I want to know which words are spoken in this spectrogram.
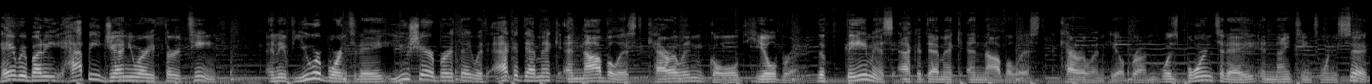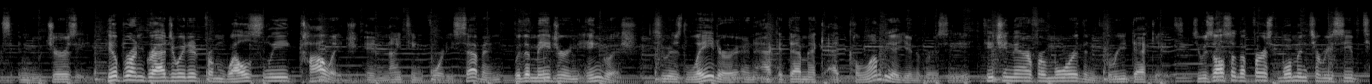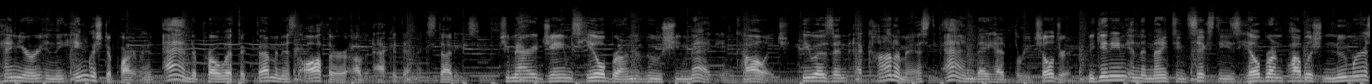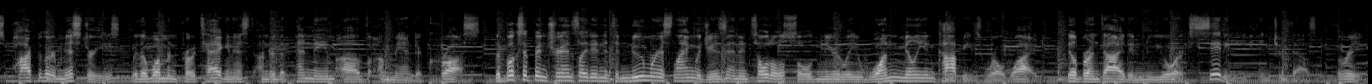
Hey, everybody, happy January 13th. And if you were born today, you share a birthday with academic and novelist Carolyn Gold Heilbrun. The famous academic and novelist Carolyn Heilbrun was born today in 1926 in New Jersey. Heilbrun graduated from Wellesley College in 1947 with a major in English. She was later an academic at Columbia University, teaching there for more than three decades. She was also the first woman to receive tenure in the English department and a prolific feminist author of academic studies. She married James Heilbrun, who she met in college. He was an economist, and they had three children. Beginning in the 1960s, Heilbrun published numerous popular mysteries with a woman protagonist under the pen name of Amanda Cross. The books have been translated into numerous languages and in total sold nearly 1 million copies worldwide. Heilbrun died in New York City in 2003.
